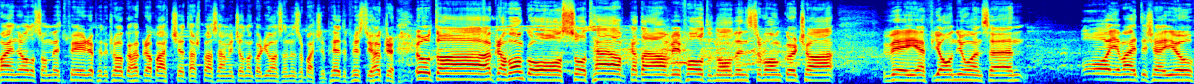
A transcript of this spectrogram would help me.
Svein Rolfsson mitt fyra, Peter Kroga högra backe, tar spassar med Jonathan Johansson vänster batchet. Peter Frist i ut uta högra vanko och så tävkade han vid foten av vänster vanko, tja VF Jon Johansson. Åh, jag vet inte, jo,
